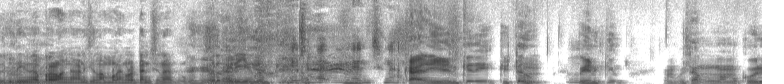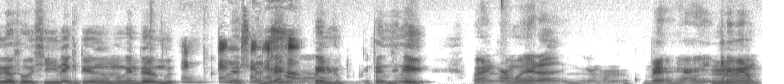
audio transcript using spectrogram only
ധൃതിയും വെപ്രാളം കാണിച്ച് നമ്മളെ കൂടെ ടെൻഷനാക്കും വെറുതെ ഇരിക്കുന്നു. കാരണം എനിക്കത് കിട്ടണം. എനിക്ക് നമുക്ക് നമുക്ക് ഒരു ദിവസം സീനെ കിട്ടിയത് നമുക്ക് ഇല്ല. അപ്പൊ എനിക്ക് ടെൻഷൻ കഴിയും അപ്പൊ ഞാൻ പോയാ ഇങ്ങനെ വേണം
